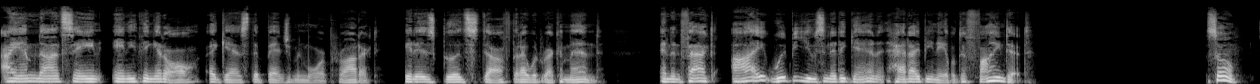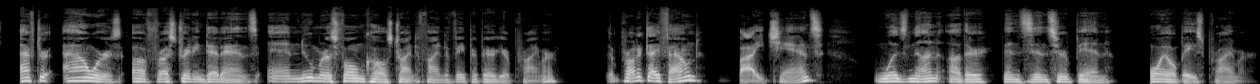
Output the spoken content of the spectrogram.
I am not saying anything at all against the Benjamin Moore product. It is good stuff that I would recommend. And in fact, I would be using it again had I been able to find it. So, after hours of frustrating dead ends and numerous phone calls trying to find a vapor barrier primer, the product I found, by chance, was none other than Zinsser Bin oil-based primer.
